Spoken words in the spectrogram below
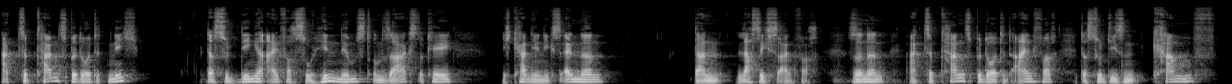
Akzeptanz bedeutet nicht, dass du Dinge einfach so hinnimmst und sagst, okay, ich kann hier nichts ändern, dann lasse ich es einfach. Sondern Akzeptanz bedeutet einfach, dass du diesen Kampf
